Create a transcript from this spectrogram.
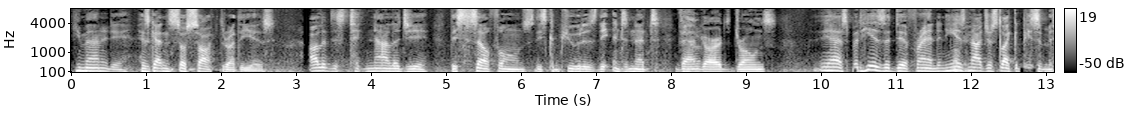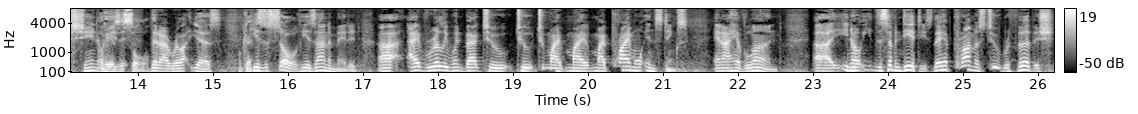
humanity has gotten so soft throughout the years. All of this technology, these cell phones, these computers, the internet. Vanguard, drones. Yes, but he is a dear friend, and he is not just like a piece of machinery. Oh, he has a soul. That I rely. Yes, Okay. He's a soul. He is animated. Uh, I've really went back to to to my my my primal instincts, and I have learned. Uh, you know, the seven deities. They have promised to refurbish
